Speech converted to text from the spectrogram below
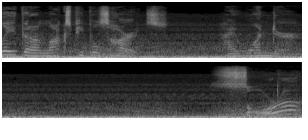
A keyblade that unlocks people's hearts. I wonder. Sora!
